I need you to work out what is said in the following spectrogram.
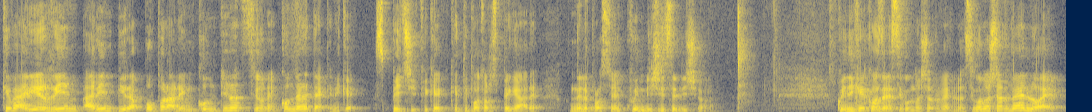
che vai a riempire, a popolare in continuazione con delle tecniche specifiche che ti potrò spiegare nelle prossime 15-16 ore. Quindi che cos'è il secondo cervello? Il secondo cervello è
